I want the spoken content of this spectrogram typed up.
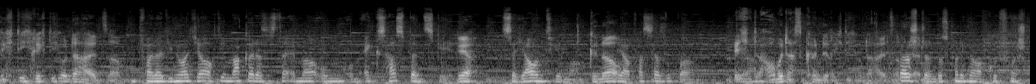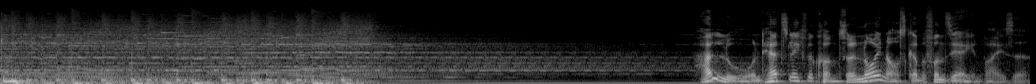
richtig, richtig unterhaltsam. Palladino hat ja auch die Macke, dass es da immer um, um Ex-Husbands geht. Ja, Ist ja auch ein Thema. Genau. Ja, passt ja super. ich ja. glaube, das könnte richtig unterhaltsam Ja, werden. das stimmt, das kann ich mir auch gut vorstellen. Hallo und herzlich willkommen zu einer neuen Ausgabe von Serienweise.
